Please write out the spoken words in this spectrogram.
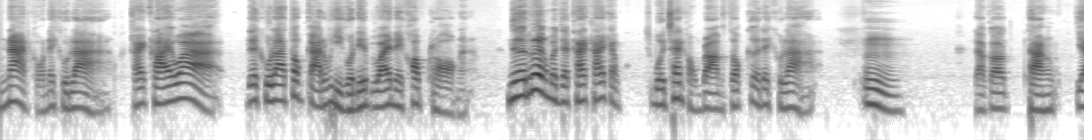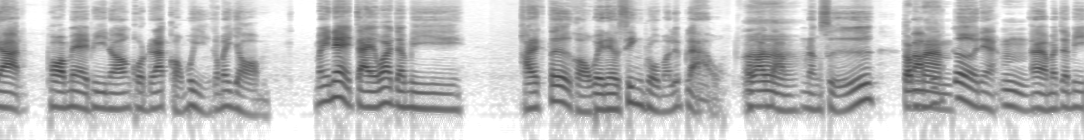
ำนาจของเดคูล่าคล้ายๆ ว่าเดคูล่าต้องการผู้หญิงคนนี้ไว้ในครอบครองอะ เนื้อเรื่องมันจะคล้าย ๆ กับเวอร์ชันของ Bram Stoker's Dracula อืม แล้วก็ทางญาติ พ่อแม่พี่น้องคนรักของผู้หญิงก็ไม่ยอม ไม่แน่ใจว่าจะมีคาแรคเตอร์ของ Van Helsing โผล่มาหรือเปล่า เพราะว่าอ่าตามหนังสือตำนาน Stoker เนี่ยอืมอ่ามันจะมี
